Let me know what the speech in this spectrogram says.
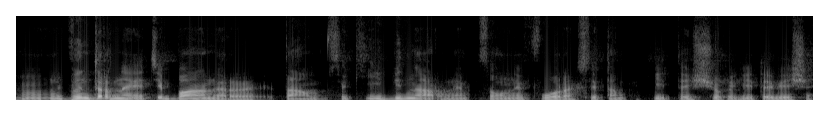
в интернете баннеры, там всякие бинарные опционные форексы, там какие-то еще какие-то вещи.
